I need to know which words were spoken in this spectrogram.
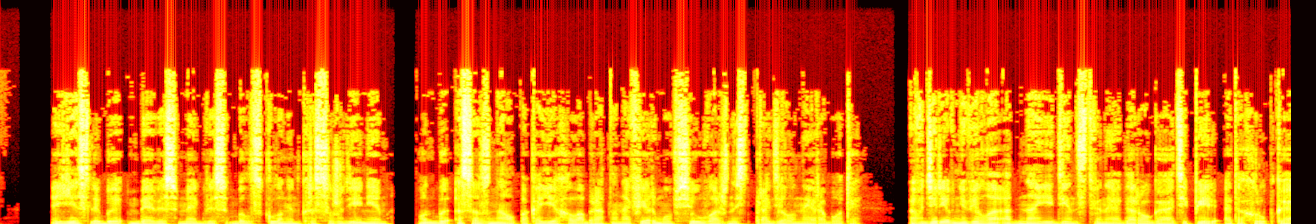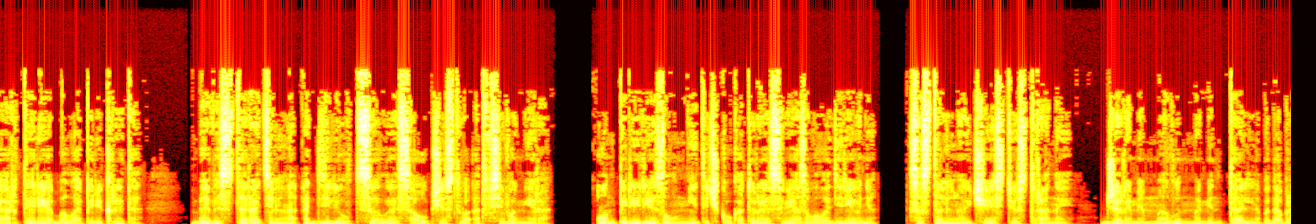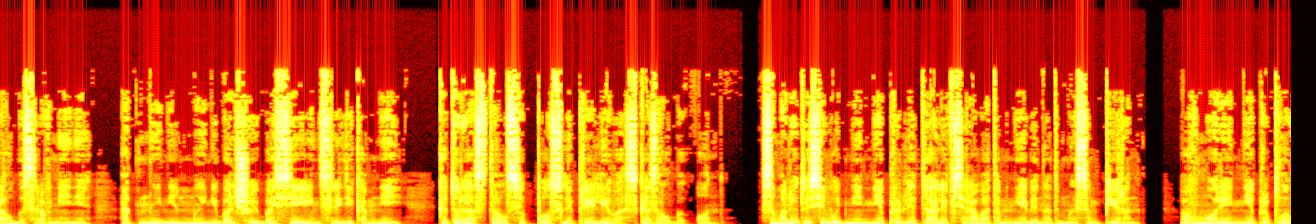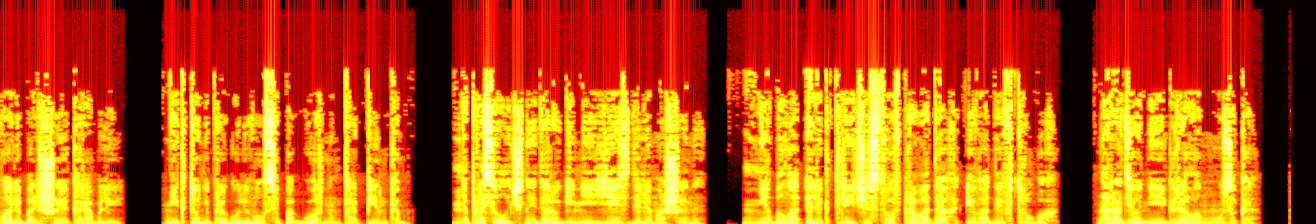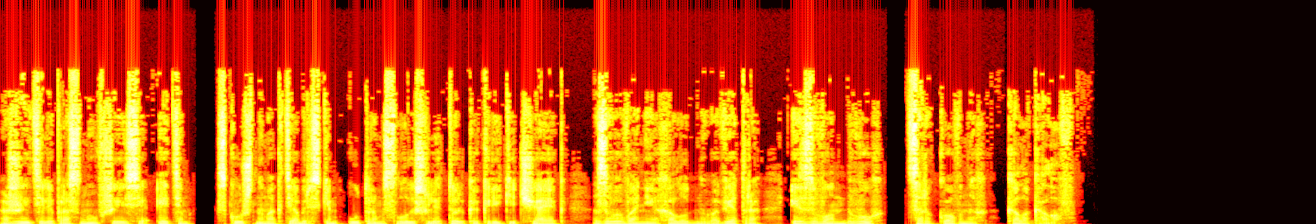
Если бы Бевис Мегвис был склонен к рассуждениям, он бы осознал, пока ехал обратно на ферму, всю важность проделанной работы. В деревню вела одна единственная дорога, а теперь эта хрупкая артерия была перекрыта. Бевис старательно отделил целое сообщество от всего мира. Он перерезал ниточку, которая связывала деревню с остальной частью страны. Джереми Меллон моментально подобрал бы сравнение. «Отныне мы небольшой бассейн среди камней, который остался после прилива», — сказал бы он. Самолеты сегодня не пролетали в сероватом небе над мысом Пирон. В море не проплывали большие корабли. Никто не прогуливался по горным тропинкам. На проселочной дороге не ездили машины. Не было электричества в проводах и воды в трубах. На радио не играла музыка. Жители, проснувшиеся этим скучным октябрьским утром, слышали только крики чаек, завывание холодного ветра и звон двух церковных колоколов.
